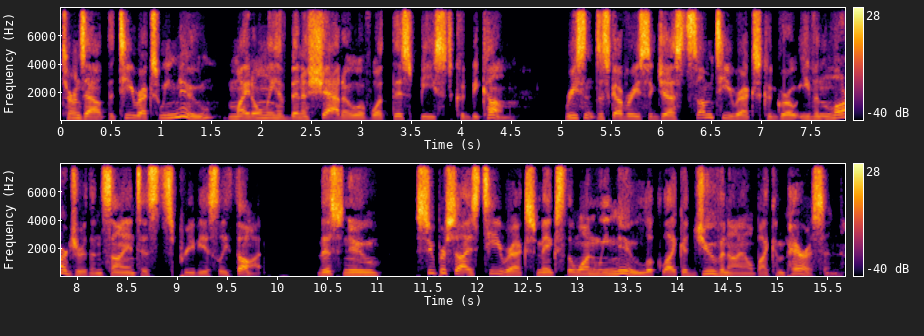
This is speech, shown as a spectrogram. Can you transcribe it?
Turns out the T-Rex we knew might only have been a shadow of what this beast could become. Recent discoveries suggest some T-Rex could grow even larger than scientists previously thought. This new, supersized T-Rex makes the one we knew look like a juvenile by comparison.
